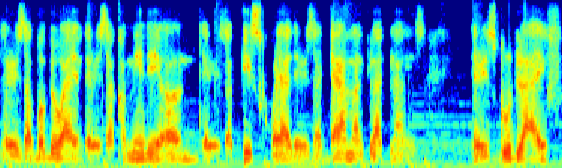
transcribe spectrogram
there is a Bobby Wine, there is a Chameleone, there is a P Square, there is a Diamond Platnumz, there is Goodlyfe.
